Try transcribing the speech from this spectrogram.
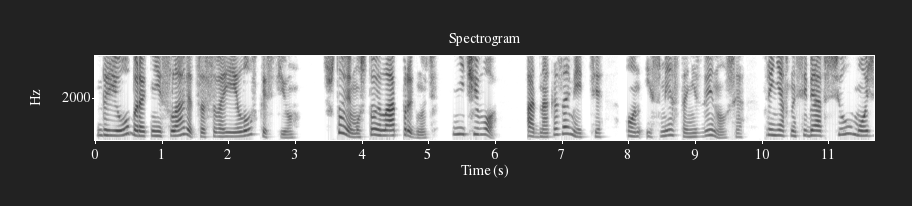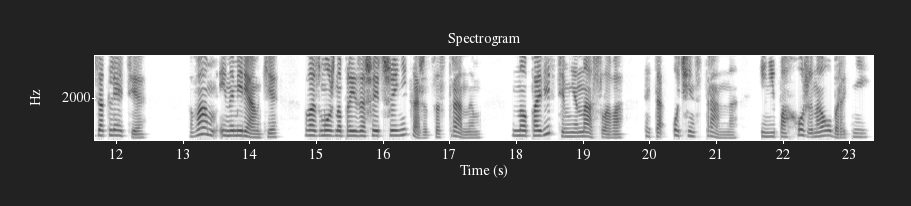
Да и оборотни славятся своей ловкостью. Что ему стоило отпрыгнуть? Ничего. Однако, заметьте, он и с места не сдвинулся, приняв на себя всю мощь заклятия. Вам и намерянке, возможно, произошедшее не кажется странным, но поверьте мне на слово, это очень странно и не похоже на оборотней.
